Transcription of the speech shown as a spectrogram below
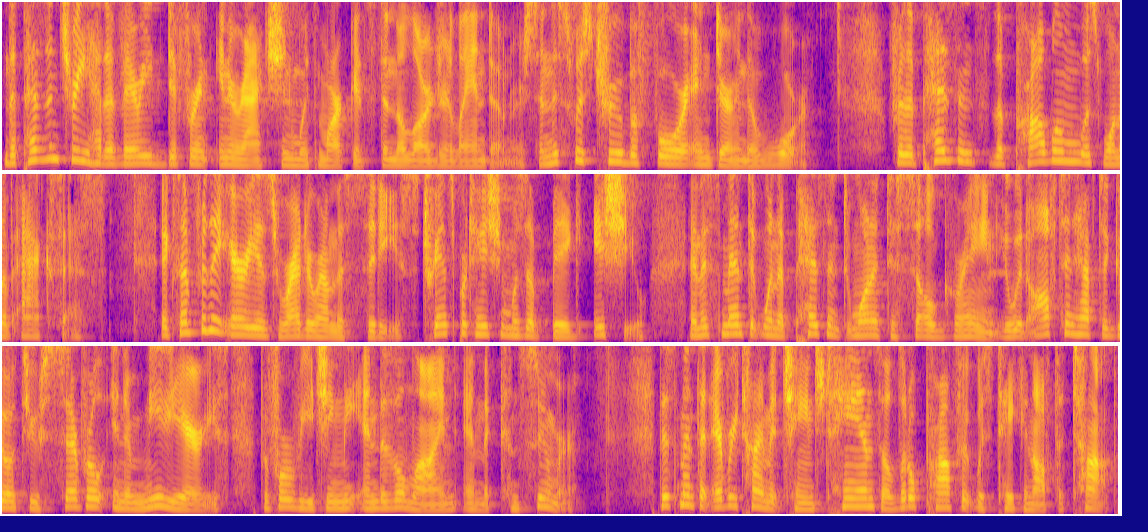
The peasantry had a very different interaction with markets than the larger landowners, and this was true before and during the war. For the peasants, the problem was one of access. Except for the areas right around the cities, transportation was a big issue, and this meant that when a peasant wanted to sell grain, it would often have to go through several intermediaries before reaching the end of the line and the consumer. This meant that every time it changed hands, a little profit was taken off the top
